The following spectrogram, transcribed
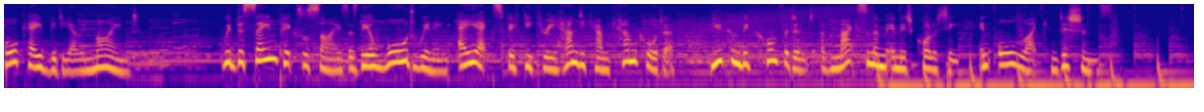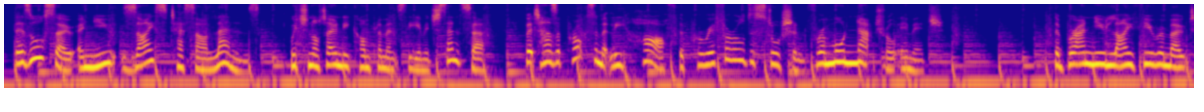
4K video in mind. With the same pixel size as the award-winning AX53 Handycam camcorder, you can be confident of maximum image quality in all light conditions. There's also a new Zeiss Tessar lens, which not only complements the image sensor, but has approximately half the peripheral distortion for a more natural image. The brand new Live View remote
